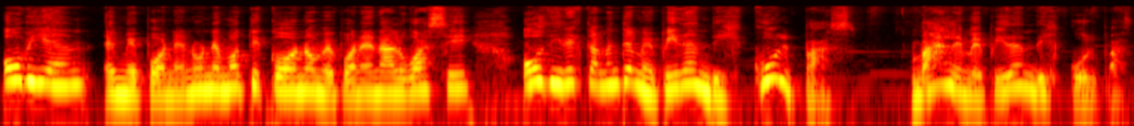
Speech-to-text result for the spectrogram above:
o bien eh, me ponen un emoticono, me ponen algo así, o directamente me piden disculpas, ¿vale? Me piden disculpas.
